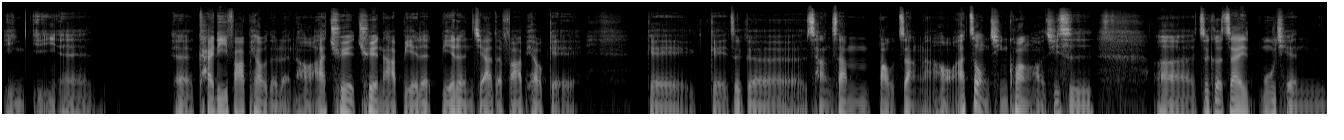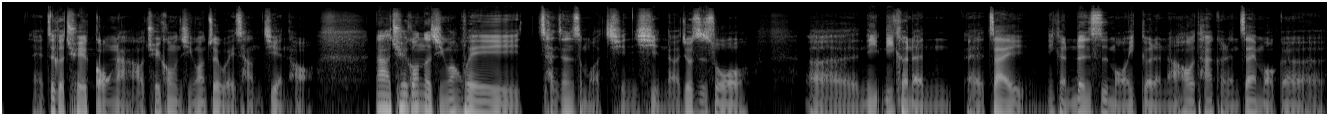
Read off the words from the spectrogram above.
营营呃呃开立发票的人哈啊，却却拿别人别人家的发票给给给这个厂商报账了哈啊，这种情况哈，其实呃，这个在目前诶这个缺工啊，缺工的情况最为常见哈。那缺工的情况会产生什么情形呢？就是说，呃，你你可能，呃，在你可能认识某一个人，然后他可能在某个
